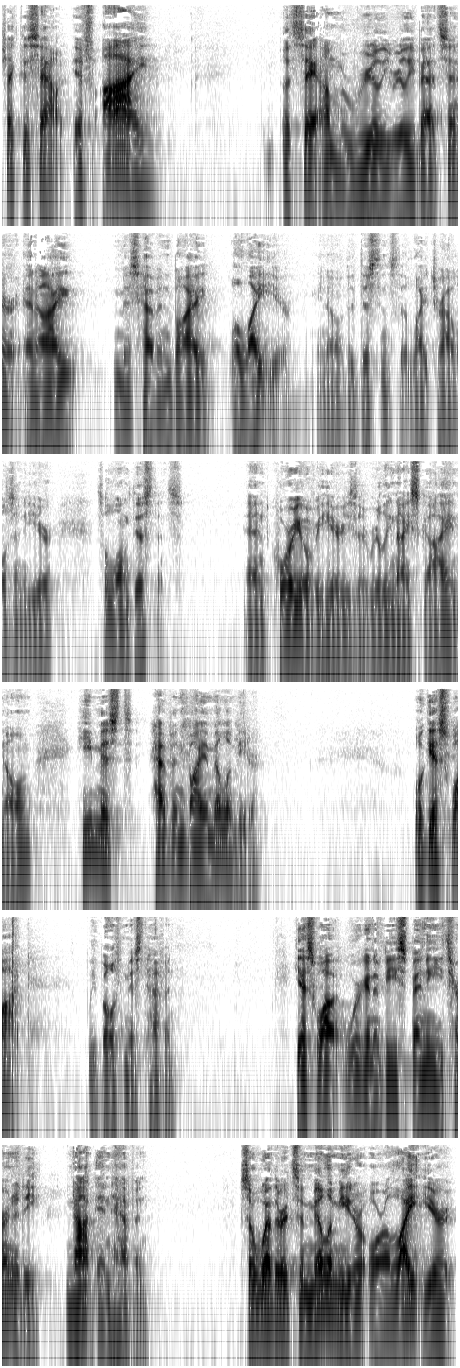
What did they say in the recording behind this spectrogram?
Check this out. If I, let's say I'm a really, really bad sinner, and I miss heaven by a light year, you know, the distance that light travels in a year. It's a long distance. And Corey over here, he's a really nice guy. I know him. He missed heaven by a millimeter. Well, guess what? We both missed heaven. Guess what? We're going to be spending eternity not in heaven. So, whether it's a millimeter or a light year,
